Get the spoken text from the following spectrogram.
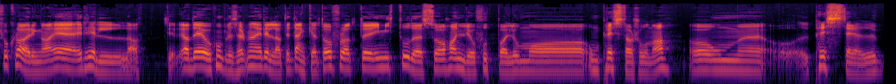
forklaringa er relativt Ja, det er jo komplisert, men relativt enkelt òg. For at eh, i mitt hode så handler jo fotball om, å, om prestasjoner. Og om eh, Presterer du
